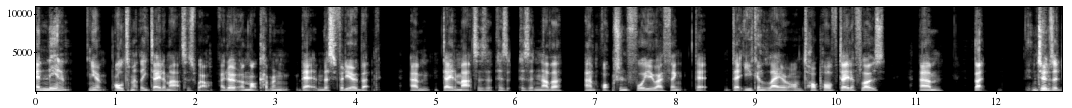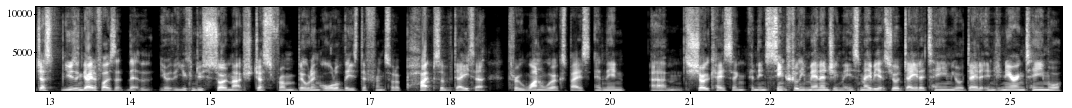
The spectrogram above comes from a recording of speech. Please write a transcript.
And then, you know, ultimately data marts as well. I don't, I'm not covering that in this video, but um, data marts is, is, is another um, option for you. I think that that you can layer on top of data flows. Um, but in terms of just using data flows, that, that you know you can do so much just from building all of these different sort of pipes of data through one workspace, and then um, showcasing and then centrally managing these. Maybe it's your data team, your data engineering team, or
